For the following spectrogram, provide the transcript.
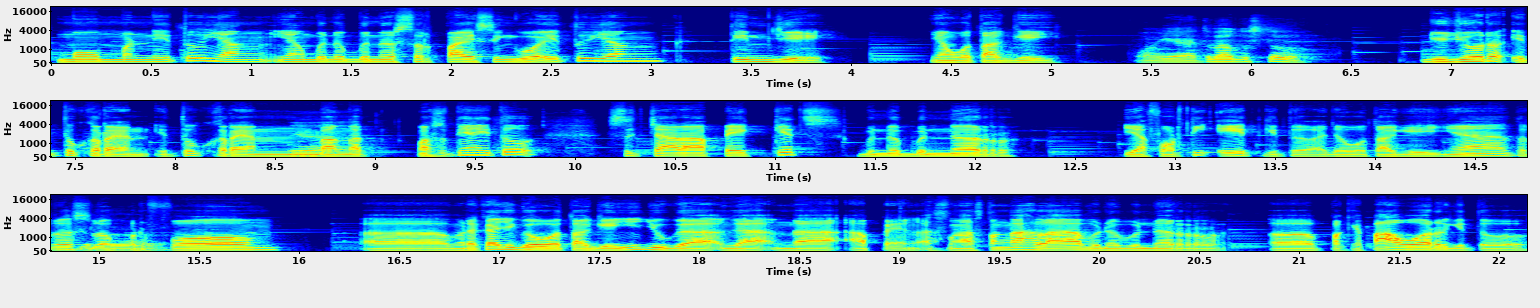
moment itu yang yang bener-bener surprising gua itu yang tim J, yang Wotage. Oh iya, itu bagus tuh. Jujur itu keren, itu keren Iya. banget. Maksudnya itu secara package bener-bener ya 48 gitu. Ada Wotage-nya, terus lo Betul. perform. Eh, mereka juga Wotage-nya juga nggak nggak apa ya nggak setengah-setengah lah, bener-bener eh, pakai power gitu.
